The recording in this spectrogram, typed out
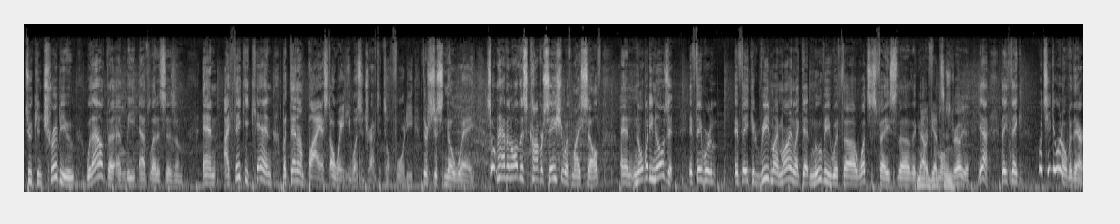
to contribute without the elite athleticism? And I think he can, but then I'm biased. Oh, wait, he wasn't drafted till 40. There's just no way. So I'm having all this conversation with myself, and nobody knows it. If they were if they could read my mind like that movie with uh, what's his face, the the guy from Australia. Yeah, they think. What's he doing over there?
